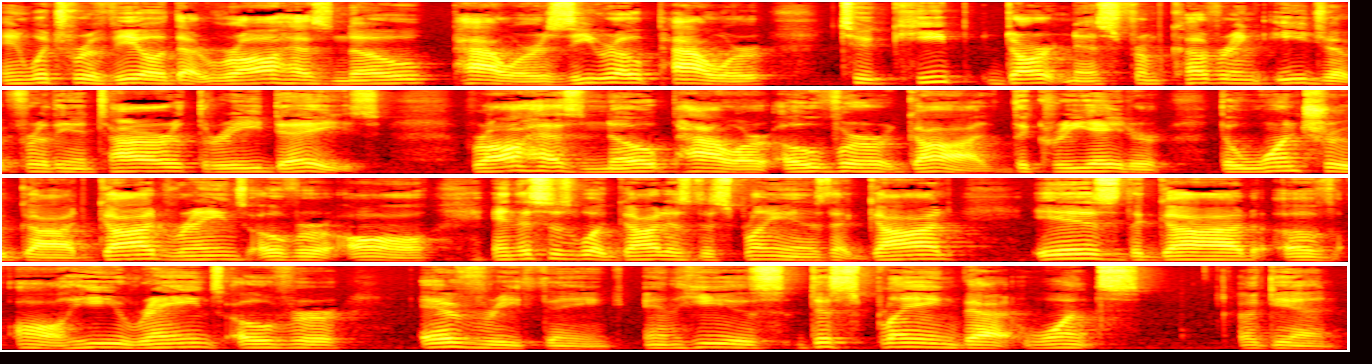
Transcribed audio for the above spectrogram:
in which revealed that Ra has no power, zero power, to keep darkness from covering Egypt for the entire three days. Ra has no power over God, the Creator, the one true God. God reigns over all. And this is what God is displaying is that God is the God of all. He reigns over everything. And He is displaying that once again.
